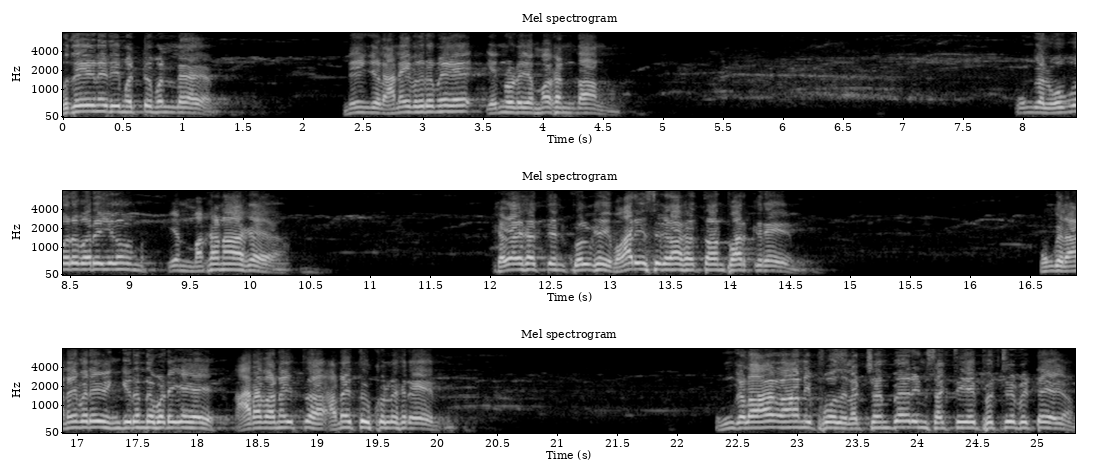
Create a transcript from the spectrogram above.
உதயநிதி மட்டுமல்ல நீங்கள் அனைவருமே என்னுடைய மகன்தான். உங்கள் ஒவ்வொருவரையும் என் மகனாக கழகத்தின் கொள்கை வாரிசுகளாகத்தான் பார்க்கிறேன். உங்கள் அனைவரையும் இங்கிருந்தபடியே அரவணைத்து அணைத்துக் கொள்கிறேன் உங்களால் நான் இப்போது லட்சம் பேரின் சக்தியை பெற்றுவிட்டேன்.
